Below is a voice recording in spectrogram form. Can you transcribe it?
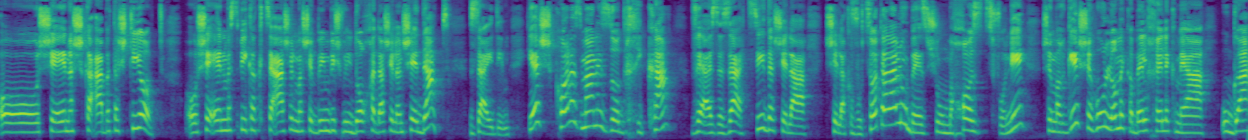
או שאין השקעה בתשתיות, או שאין מספיק הקצאה של משאבים בשביל דור חדש של אנשי דת זיידים. יש כל הזמן איזו דחיקה והזזה הצידה של, ה, של הקבוצות הללו באיזשהו מחוז צפוני, שמרגיש שהוא לא מקבל חלק מהעוגה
